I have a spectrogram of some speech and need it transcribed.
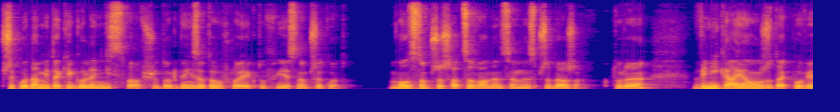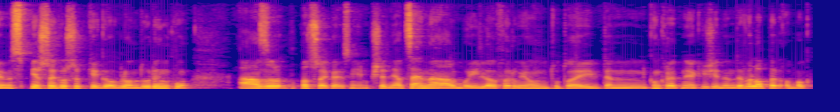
Przykładami takiego lenistwa wśród organizatorów projektów jest na przykład mocno przeszacowane ceny sprzedaży, które wynikają, że tak powiem, z pierwszego szybkiego oglądu rynku, a patrzę jaka jest, nie wiem, średnia cena, albo ile oferują tutaj ten konkretny jakiś jeden deweloper obok,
